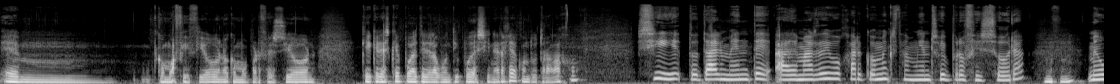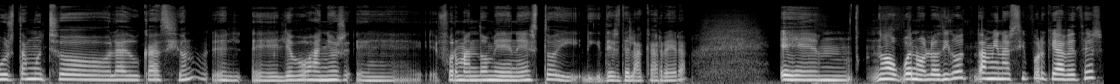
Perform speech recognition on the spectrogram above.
em, como afición o como profesión, que crees que pueda tener algún tipo de sinergia con tu trabajo? Sí, totalmente. Además de dibujar cómics, también soy profesora. Me gusta mucho la educación. Eh, llevo años eh, formándome en esto y, desde la carrera. Em, no, bueno, lo digo también así porque a veces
